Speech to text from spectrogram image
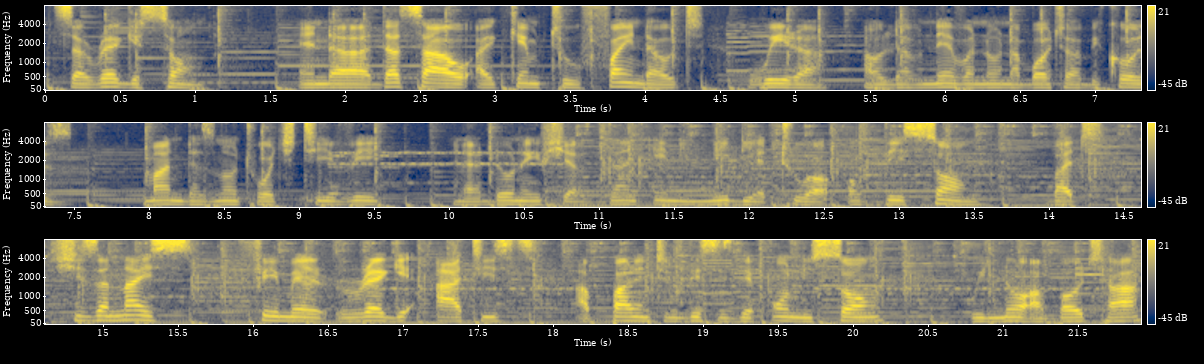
it's a reggae song. And uh, that's how I came to find out Wira. I would have never known about her because man does not watch TV, and I don't know if she has done any media tour of this song. But she's a nice female reggae artist. Apparently, this is the only song we know about her.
